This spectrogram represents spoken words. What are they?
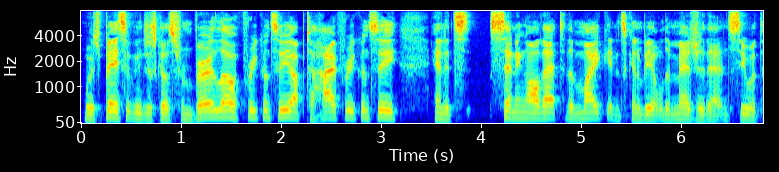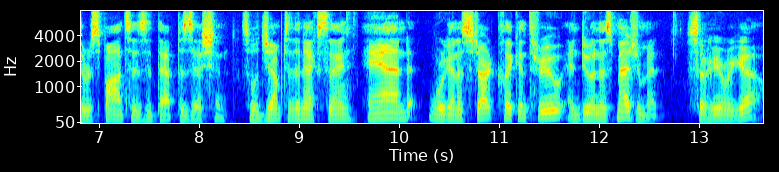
which basically just goes from very low frequency up to high frequency. And it's sending all that to the mic and it's going to be able to measure that and see what the response is at that position. So we'll jump to the next thing and we're going to start clicking through and doing this measurement. So here we go.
